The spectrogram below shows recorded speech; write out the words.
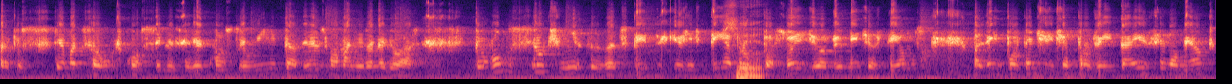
para que o sistema de saúde consiga se reconstruir talvez de uma maneira melhor. Então vamos ser otimistas, a despeito de que a gente tenha Sim. preocupações, e obviamente as temos, mas é importante a gente aproveitar esse momento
